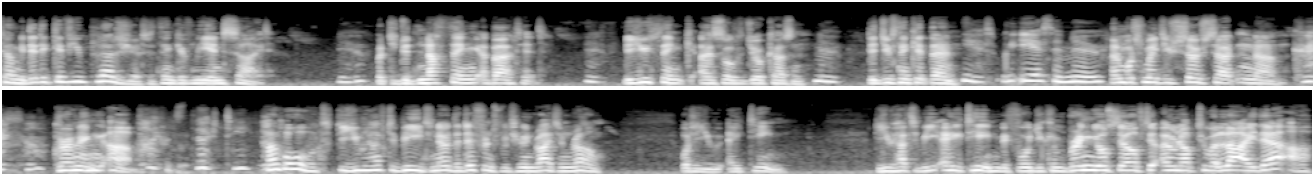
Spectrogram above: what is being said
Tell me, did it give you pleasure to think of me inside? No. But you did nothing about it. No. Do you think I assaulted your cousin? No. Did you think it then? Yes, well, yes and no. And what's made you so certain now? Growing up. Growing up? I was 13. How old do you have to be to know the difference between right and wrong? What are you, 18? Do you have to be 18 before you can bring yourself to own up to a lie? There are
